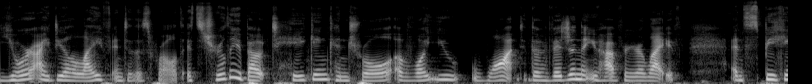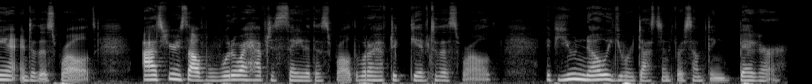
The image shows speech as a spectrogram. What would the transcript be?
your ideal life into this world. It's truly about taking control of what you want, the vision that you have for your life, and speaking it into this world asking yourself, what do I have to say to this world? What do I have to give to this world? If you know you are destined for something bigger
